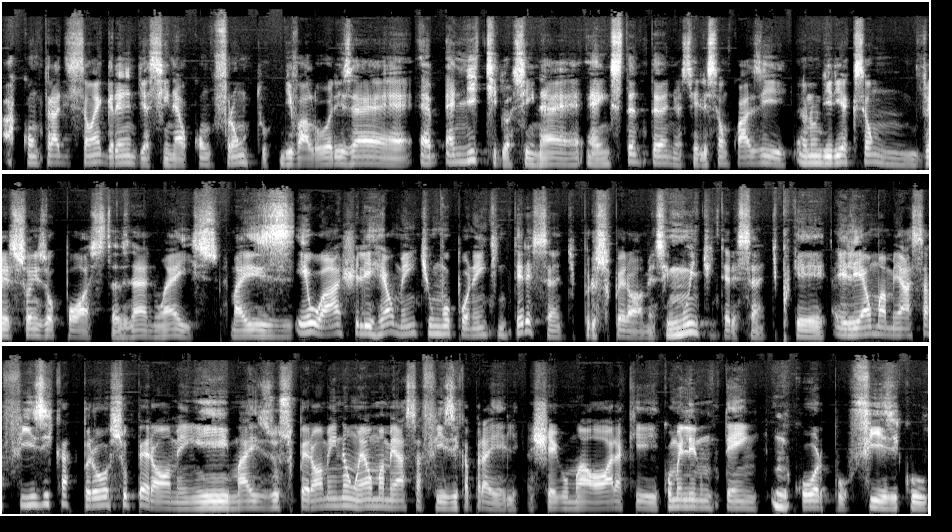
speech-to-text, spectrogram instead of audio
A contradição é grande, assim, né? O confronto de valores é, é, é nítido, assim, né? É instantâneo, assim. Eles são quase, eu não diria que são versões opostas, né? Não é isso. Mas eu acho ele realmente um oponente interessante para o super-homem, assim, muito interessante, porque ele é uma ameaça física pro super-homem, e mas o super-homem não é uma ameaça física para ele. Chega uma hora que, como ele não tem um corpo físico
